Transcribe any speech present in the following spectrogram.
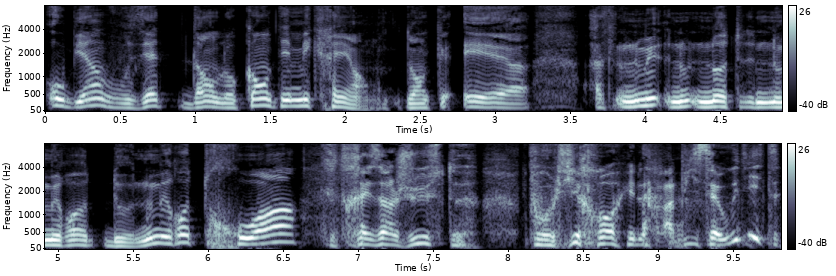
ou bien vous êtes dans le camp des mécréants. Donc, et euh, notre numéro 2. Numéro 3... C'est très injuste pour l'Iran et l'Arabie saoudite.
